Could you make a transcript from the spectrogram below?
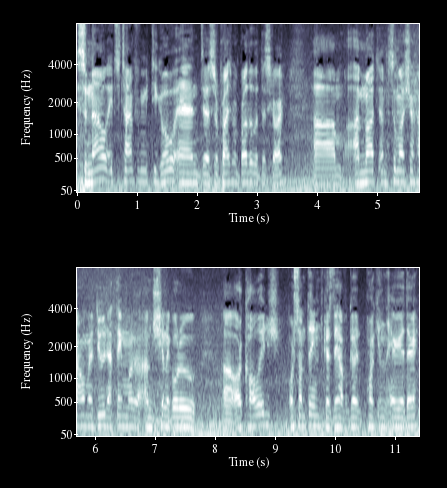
So now it's time for me to go and uh, surprise my brother with this car. Um, I'm not, I'm still not sure how I'm gonna do it. I think I'm, gonna, I'm just gonna go to uh, our college or something because they have a good parking area there.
